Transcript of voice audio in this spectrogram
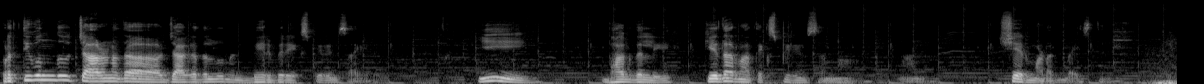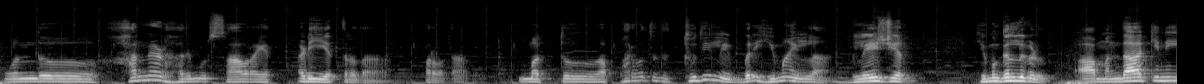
ಪ್ರತಿಯೊಂದು ಚಾರಣದ ಜಾಗದಲ್ಲೂ ನನಗೆ ಬೇರೆ ಬೇರೆ ಎಕ್ಸ್ಪೀರಿಯೆನ್ಸ್ ಆಗಿದೆ. ಈ ಭಾಗದಲ್ಲಿ ಕೇದಾರ್ನಾಥ್ ಎಕ್ಸ್ಪೀರಿಯೆನ್ಸನ್ನು ನಾನು ಶೇರ್ ಮಾಡೋಕ್ಕೆ ಬಯಸ್ತೇನೆ. ಒಂದು ಹನ್ನೆರಡು ಹದಿಮೂರು ಸಾವಿರ ಎತ್, ಅಡಿ ಎತ್ತರದ ಪರ್ವತ ಅದು. ಮತ್ತು ಆ ಪರ್ವತದ ತುದಿಲಿ ಬರೀ ಹಿಮ ಇಲ್ಲ, ಗ್ಲೇಷಿಯರ್, ಹಿಮಗಲ್ಲುಗಳು. ಆ ಮಂದಾಕಿನಿ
